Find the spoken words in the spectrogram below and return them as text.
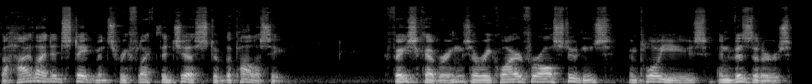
The highlighted statements reflect the gist of the policy. Face coverings are required for all students, employees, and visitors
